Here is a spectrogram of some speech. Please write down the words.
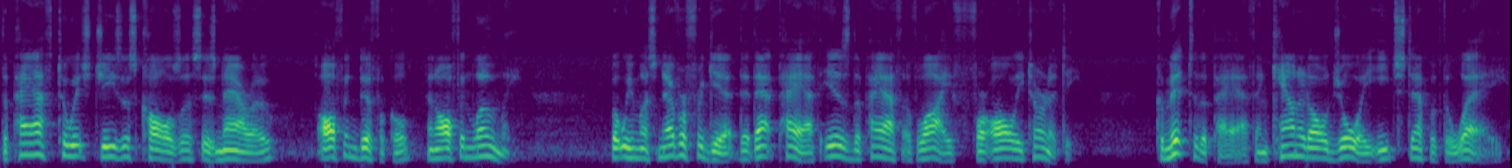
The path to which Jesus calls us is narrow, often difficult, and often lonely. But we must never forget that that path is the path of life for all eternity. Commit to the path and count it all joy each step of the way,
